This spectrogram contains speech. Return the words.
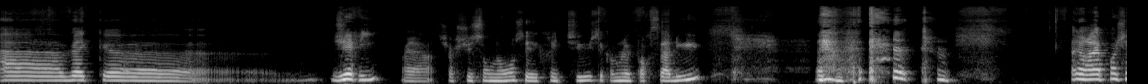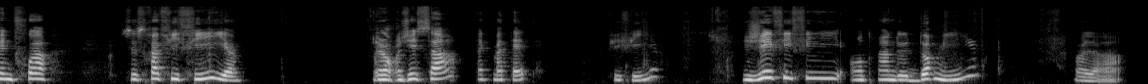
avec euh, Jerry. Voilà, cherchez son nom, c'est écrit dessus, c'est comme le port salut. Alors la prochaine fois, ce sera Fifi. Alors j'ai ça avec ma tête, Fifi. J'ai Fifi en train de dormir. Voilà.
